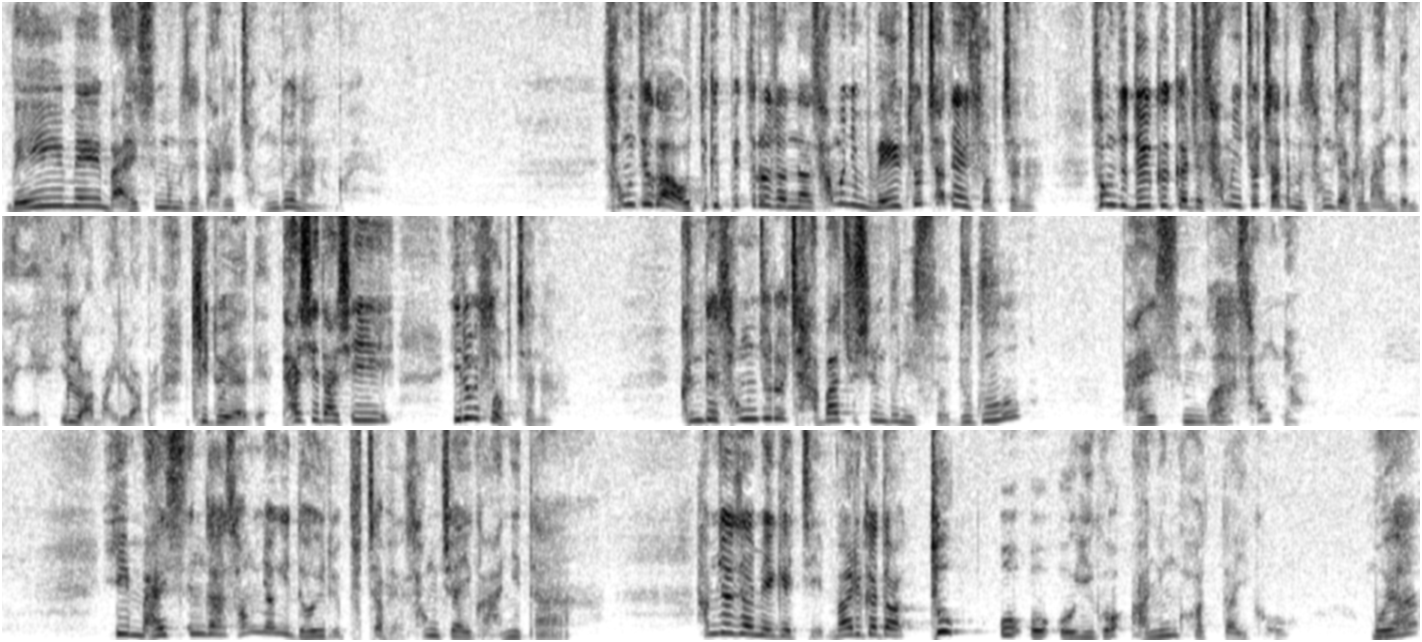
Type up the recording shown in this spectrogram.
매일매일 말씀하면서 나를 정돈하는 거예요. 성주가 어떻게 삐뚤어졌나 사모님 매일 쫓아다닐 수 없잖아. 성주 늘 끝까지 사모님 쫓아다니면서 성주야 그러면 안 된다 얘. 일로 와봐 일로 와봐 기도해야 돼. 다시 다시 이럴 수 없잖아. 근데 성주를 잡아주시는 분이 있어. 누구? 말씀과 성령. 이 말씀과 성령이 너희를 붙잡아요. 성주야 이거 아니다. 함전사님 얘기했지. 말을 갖다가 툭, 오, 오, 오, 이거 아닌 것 같다 이거. 뭐야?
